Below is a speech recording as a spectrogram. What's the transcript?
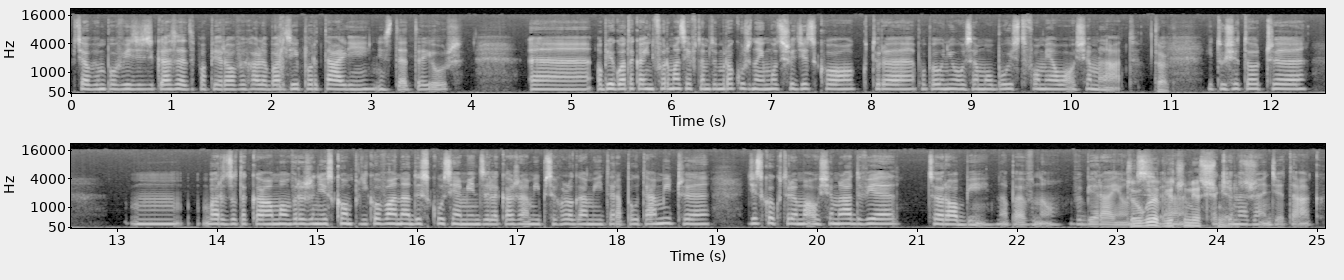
chciałbym powiedzieć, gazet papierowych, ale bardziej portali, niestety już e, obiegła taka informacja w tamtym roku, że najmłodsze dziecko, które popełniło samobójstwo, miało 8 lat. Tak. I tu się toczy mm, bardzo taka, mam wrażenie, skomplikowana dyskusja między lekarzami, psychologami i terapeutami, czy dziecko, które ma 8 lat, wie, co robi na pewno, wybierając czy w ogóle wie, czym jest takie śmierć. narzędzie, tak.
